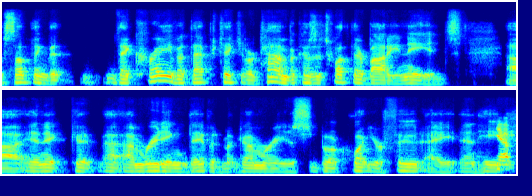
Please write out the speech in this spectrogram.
something that they crave at that particular time because it's what their body needs. Uh, and it could, I'm reading David Montgomery's book, What Your Food Ate, and he yep.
